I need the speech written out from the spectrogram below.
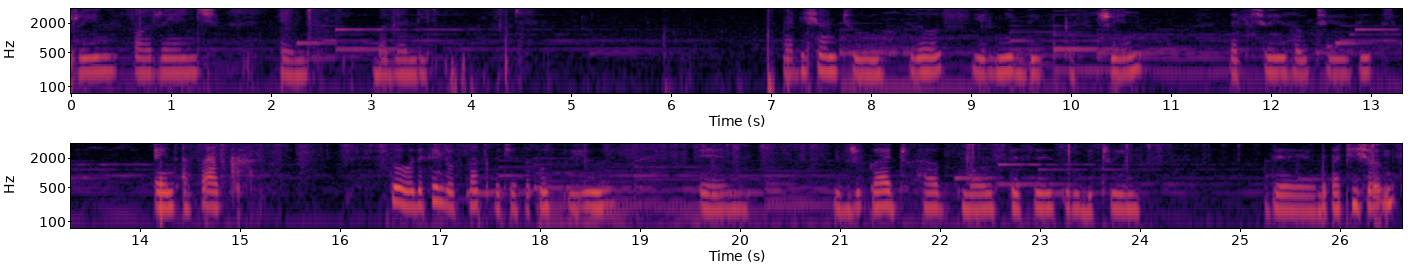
green orange and burgundy. In addition to those you'll need this string i'll show you how to use it. And a sack so the kind of sack that you're supposed to use um, is required to have small spaces in between the, the partitions.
